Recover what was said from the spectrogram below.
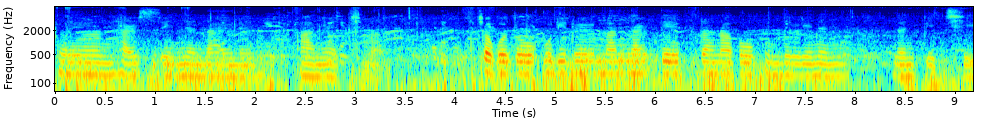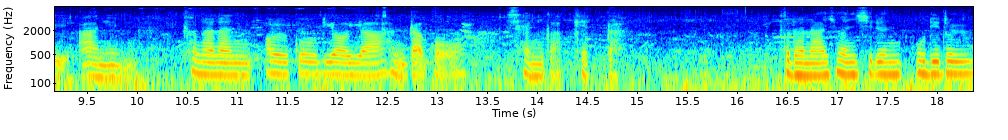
표현할 수 있는 나이는 아니었지만 적어도 우리를 만날 때 불안하고 흔들리는 눈빛이 아닌 편안한 얼굴이어야 한다고 생각했다. 그러나 현실은 우리를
